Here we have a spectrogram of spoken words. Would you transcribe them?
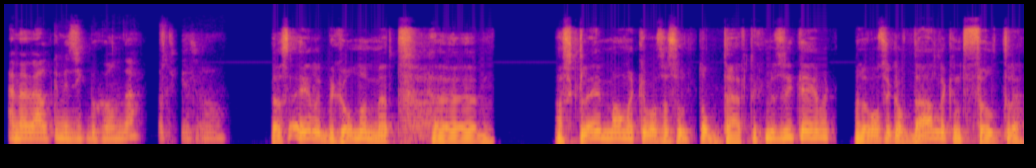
En met welke muziek begon dat? Dat je zo... Dat is eigenlijk begonnen met. ehm, als klein manneke was dat zo top 30 muziek eigenlijk. Maar dan was ik al dadelijk aan het filteren.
